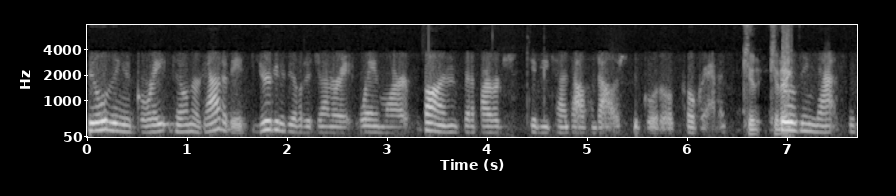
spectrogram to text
building a great donor database, you're going to be able to generate way more funds than if I were just to give you ten thousand dollars to go to a program. It's can, can building I, that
